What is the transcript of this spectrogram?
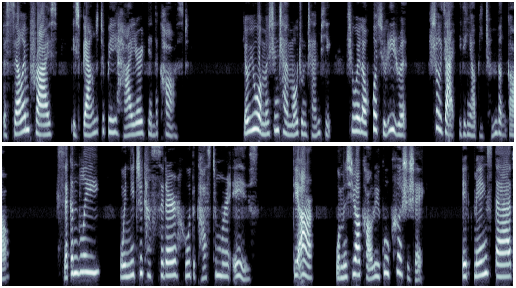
the selling price is bound to be higher than the cost。由于我们生产某种产品是为了获取利润，售价一定要比成本高。Secondly, we need to consider who the customer is。第二，我们需要考虑顾客是谁。It means that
